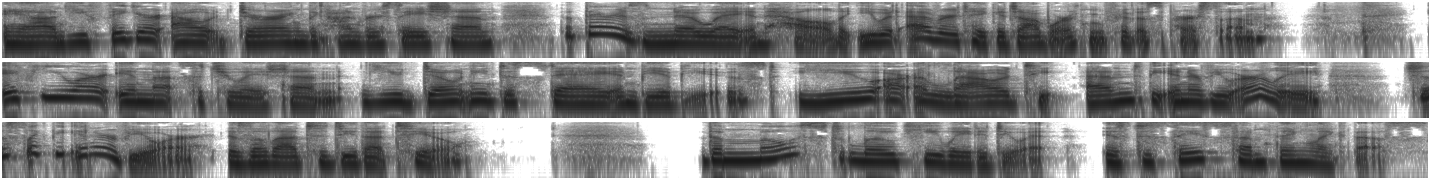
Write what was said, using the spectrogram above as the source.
And you figure out during the conversation that there is no way in hell that you would ever take a job working for this person. If you are in that situation, you don't need to stay and be abused. You are allowed to end the interview early, just like the interviewer is allowed to do that too. The most low key way to do it is to say something like this.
